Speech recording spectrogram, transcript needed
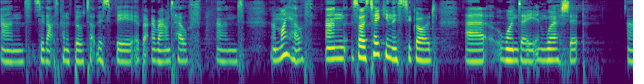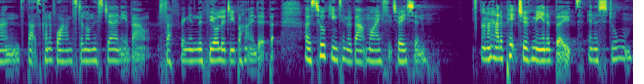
And so that's kind of built up this fear about, around health and, and my health. And so I was taking this to God uh, one day in worship, and that's kind of why I'm still on this journey about suffering and the theology behind it. But I was talking to him about my situation, and I had a picture of me in a boat in a storm,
